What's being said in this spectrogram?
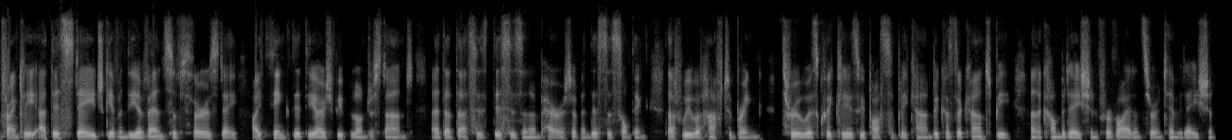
Frankly, at this stage, given the events of Thursday, I think that the Irish people understand uh, that that is, this is an imperative and this is something that we will have to bring through as quickly as we possibly can because there can't be an accommodation for violence or intimidation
